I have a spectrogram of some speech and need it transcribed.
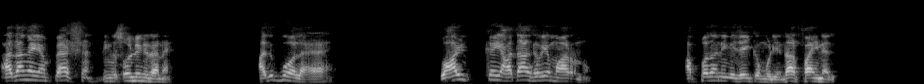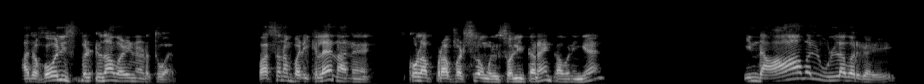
அதாங்க என் பேஷன் நீங்க சொல்லுங்க தானே. அது போல வாழ்க்கை அதாகவே மாறணும். அப்பதான் நீங்க ஜெயிக்க முடியும். தான் ஃபைனல் அதை ஹோலி ஸ்பிரிட் தான் வழி நடத்துவார். வசனம் படிக்கல. நான் ஸ்கூல் ஆஃப் ப்ராஃபர்ட்ஸ்ல உங்களுக்கு சொல்லித்தரேன் கவனிங்க. இந்த ஆவல் உள்ளவர்கள்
